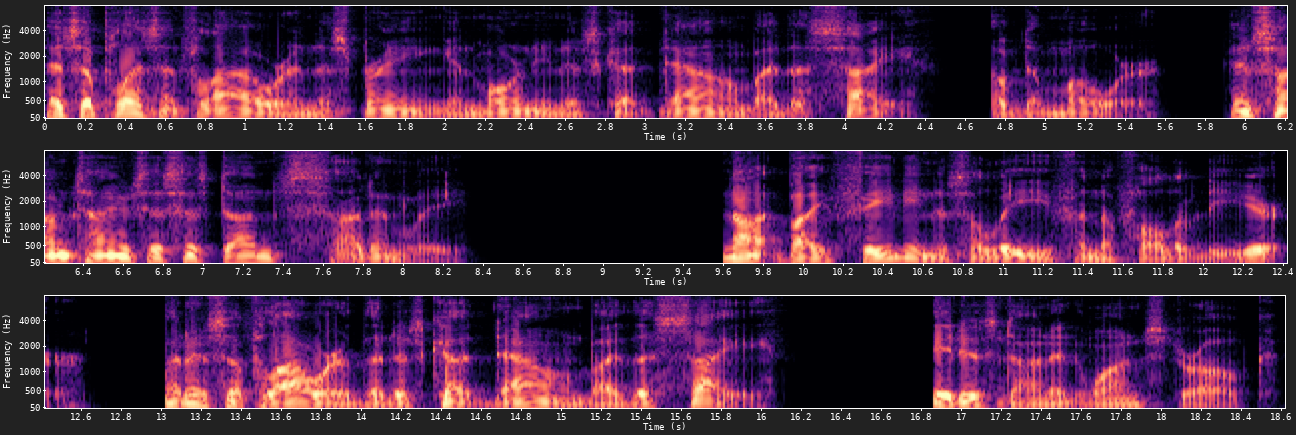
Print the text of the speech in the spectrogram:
as a pleasant flower in the spring and morning is cut down by the scythe of the mower. And sometimes this is done suddenly, not by fading as a leaf in the fall of the year, but as a flower that is cut down by the scythe. It is done at one stroke.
